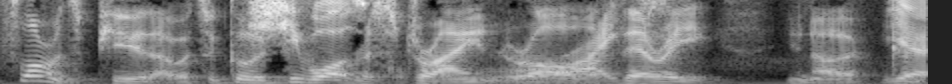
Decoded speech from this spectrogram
Florence Pugh, though, it's a good, She was restrained role, a very, you know, Yeah.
